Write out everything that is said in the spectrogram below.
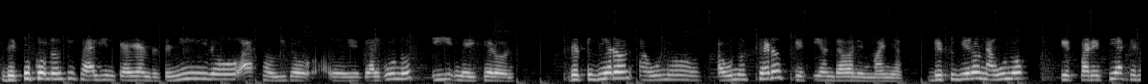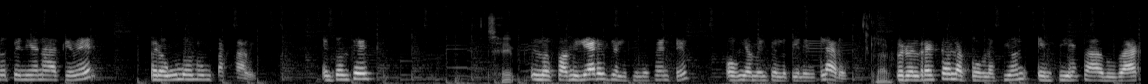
de tú conoces a alguien que hayan detenido, has oído eh, de algunos y me dijeron, detuvieron a unos a unos ceros que sí andaban en mañas, detuvieron a uno que parecía que no tenía nada que ver, pero uno nunca sabe. Entonces, sí. los familiares de los inocentes obviamente lo tienen claro. claro. Pero el resto de la población empieza a dudar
